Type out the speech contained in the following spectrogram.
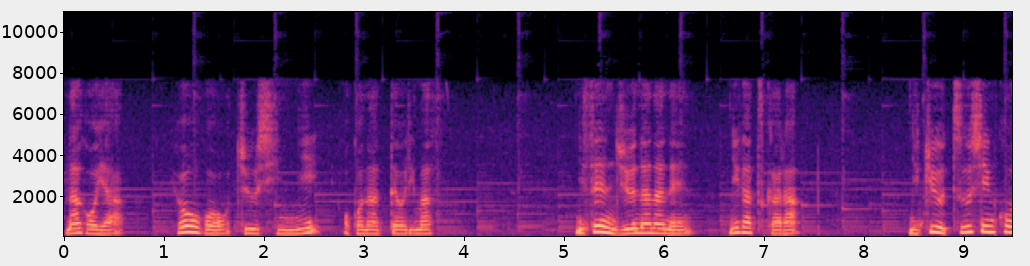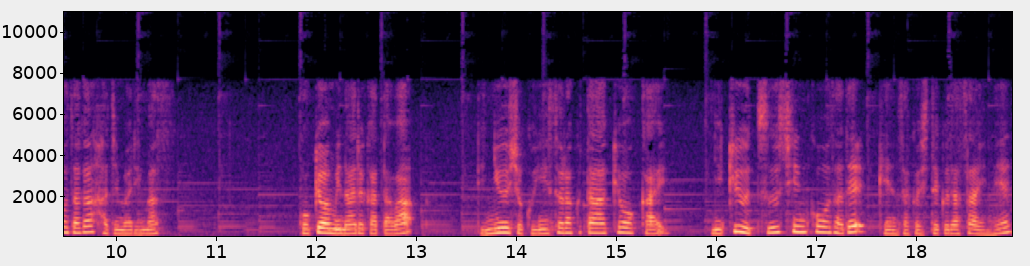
名古屋、兵庫を中心に行っております。2017年2月から2級通信講座が始まります。ご興味のある方は離乳食インストラクター協会2級通信講座で検索してくださいね。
